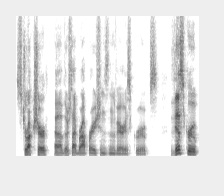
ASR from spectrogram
structure of their cyber operations in the various groups. This group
